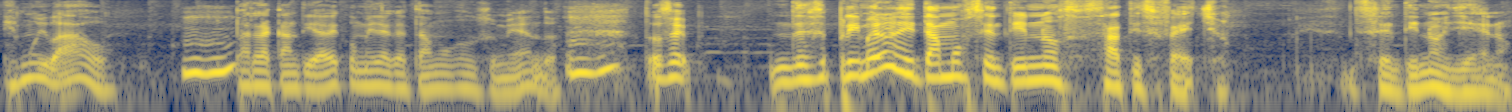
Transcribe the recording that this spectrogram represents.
es muy bajo para la cantidad de comida que estamos consumiendo. Entonces, primero necesitamos sentirnos satisfechos, sentirnos llenos.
